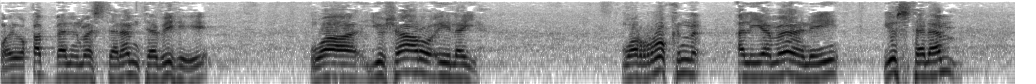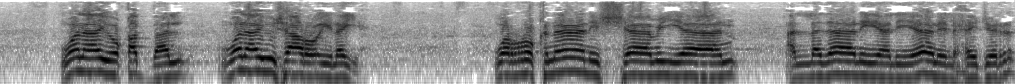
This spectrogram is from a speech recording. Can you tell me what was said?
ويقبل ما استلمت به ويشار إليه. والركن اليماني يستلم ولا يقبل ولا يشار إليه. والركنان الشاميان اللذان يليان الحجر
